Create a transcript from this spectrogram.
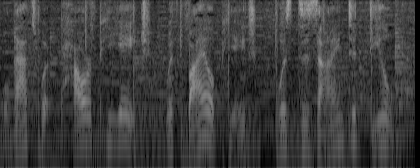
Well, that's what Power pH with BioPH was designed to deal with.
